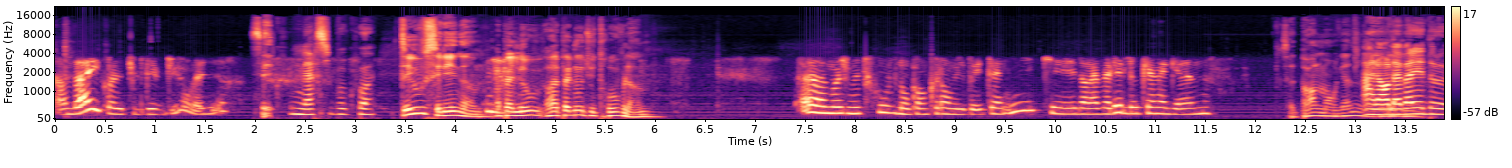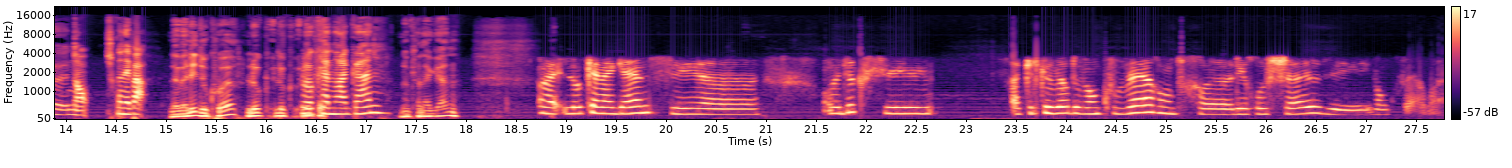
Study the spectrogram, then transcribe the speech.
un bail, quoi, depuis le début, on va dire. C'est cool, merci beaucoup. T'es où Céline Rappelle-nous, rappelle-nous où tu te trouves là. Euh, moi, je me trouve donc en Colombie-Britannique et dans la vallée de l'Okanagan. Ça te parle Morgane Alors, la vallée de. Non, je connais pas. La vallée de quoi? L'Okanagan. Le Ouais, l'Okanagan, c'est. euh, on va dire que c'est à quelques heures de Vancouver, entre euh, les Rocheuses et Vancouver, voilà.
